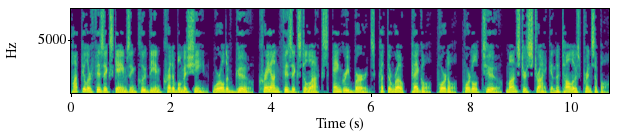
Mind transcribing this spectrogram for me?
Popular physics games include The Incredible Machine, World of Goo, Crayon Physics Deluxe, Angry Birds, Cut the Rope, Peggle, Portal, Portal 2, Monster Strike, and The Talos Principle.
